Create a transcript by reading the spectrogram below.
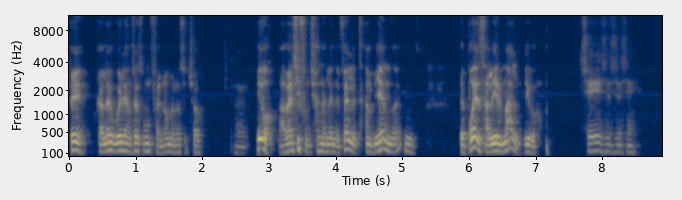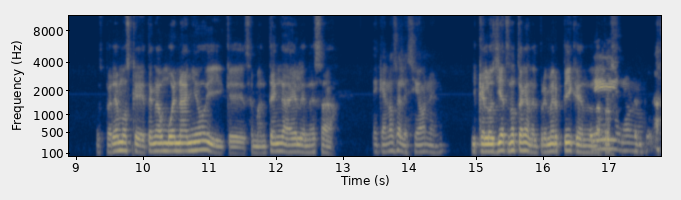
Sí, Caleb Williams es un fenómeno ese chavo. Digo, a ver si funciona el NFL también, ¿no? Te puede salir mal, digo. Sí, sí, sí, sí. Esperemos que tenga un buen año y que se mantenga él en esa. Y que no se lesionen. Y que los Jets no tengan el primer pick en la próxima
